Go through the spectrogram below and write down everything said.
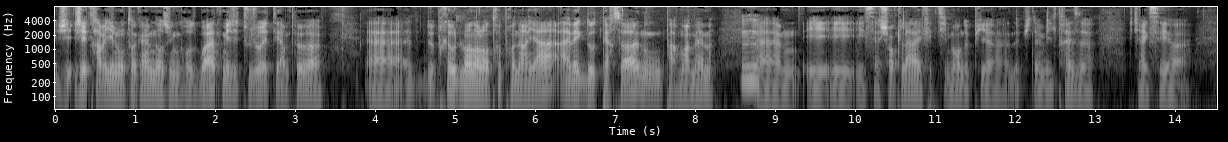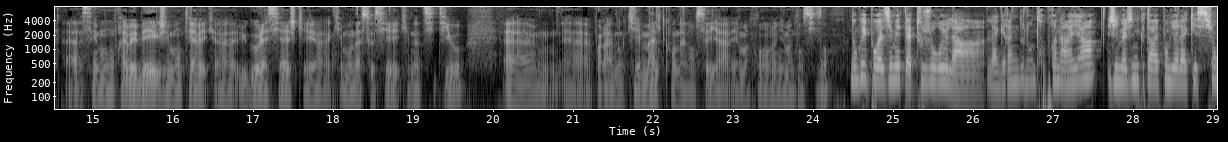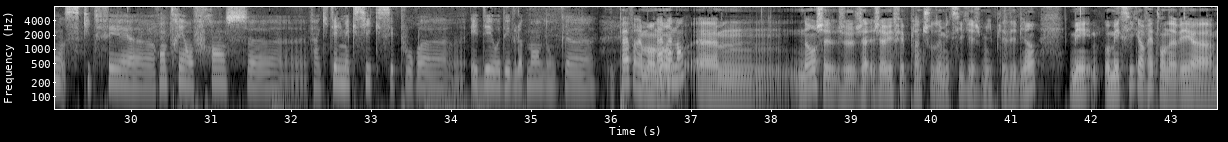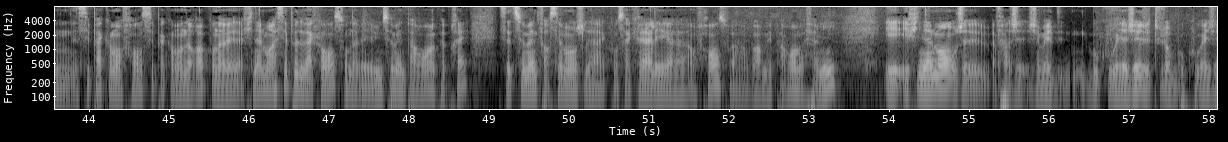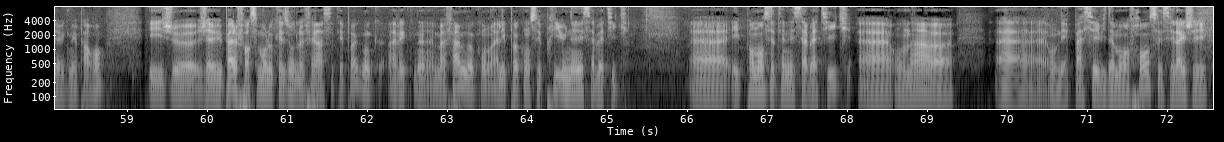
j'ai travaillé longtemps quand même dans une grosse boîte, mais j'ai toujours été un peu de près ou de loin dans l'entrepreneuriat avec d'autres personnes ou par moi-même. Mhm. Euh, et, sachant que là, effectivement, depuis, euh, depuis 2013, euh, je dirais que c'est c'est mon vrai bébé que j'ai monté avec Hugo Lassiège, qui est, qui est mon associé, qui est notre CTO. voilà, donc qui est Malte qu'on a lancé il y a, il y a, maintenant, il y a maintenant six ans. Donc oui, pour résumer, tu as toujours eu la, la graine de l'entrepreneuriat. J'imagine que tu as répondu à la question, ce qui te fait euh, rentrer en France, euh, enfin quitter le Mexique, c'est pour euh, aider au développement. Donc pas vraiment, pas non. Vraiment non, j'avais fait plein de choses au Mexique et je m'y plaisais bien. Mais au Mexique, en fait, on avait, c'est pas comme en France, c'est pas comme en Europe, on avait finalement assez peu de vacances. On avait une semaine par an à peu près. Cette semaine, forcément, je l'ai consacrée à aller en France, voir, voir mes parents, ma famille. Et, et finalement, enfin, j'aimais beaucoup voyager, j'ai toujours beaucoup voyagé avec mes parents. Et je n'avais pas forcément l'occasion de le faire à cette époque. Donc, avec ma femme, donc à l'époque, on s'est pris une année sabbatique. Euh, et pendant cette année sabbatique, euh, on a, euh on est passé évidemment en France, et c'est là que j'ai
